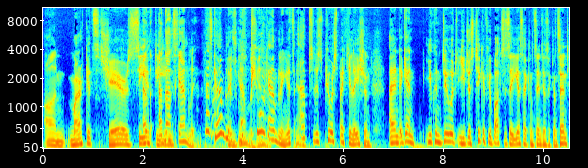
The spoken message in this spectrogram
on markets, shares, And, CFDs. and that's gambling. That's gambling. It's gambling, it's pure yeah. gambling. It's absolute it's pure speculation. And again, you can do it. You just tick a few boxes, say yes, I consent, yes, I consent,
